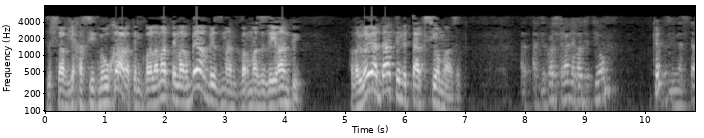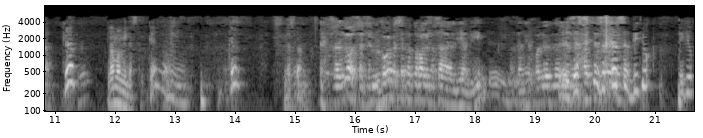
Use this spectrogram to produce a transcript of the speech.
זה שלב יחסית מאוחר, אתם כבר למדתם הרבה הרבה זמן כבר מה זה זעירנטי, אבל לא ידעתם את האקסיומה הזאת. אז לכל סתירה יכול לתת יום? כן. מן הסתם. כן. למה מן הסתם? כן. כן. לא, כשאני קורא בספר תורה למשל על ימים, אז אני יכול... זה חסד, בדיוק, בדיוק.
